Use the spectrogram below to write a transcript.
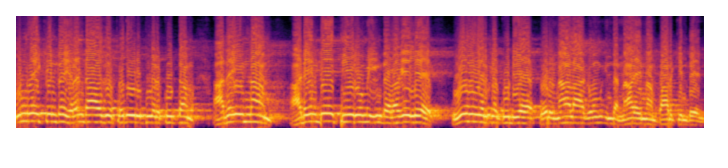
முன்வைக்கின்ற இரண்டாவது பொது உறுப்பினர் கூட்டம் அதையும் நாம் அடைந்தே தீரும் என்ற வகையிலே ஊழியர்க்கக்கூடிய ஒரு நாளாகவும் இந்த நாளை நாம் பார்க்கின்றேன்.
